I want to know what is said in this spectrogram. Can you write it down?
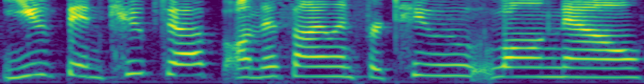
you've been cooped up on this island for too long now.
